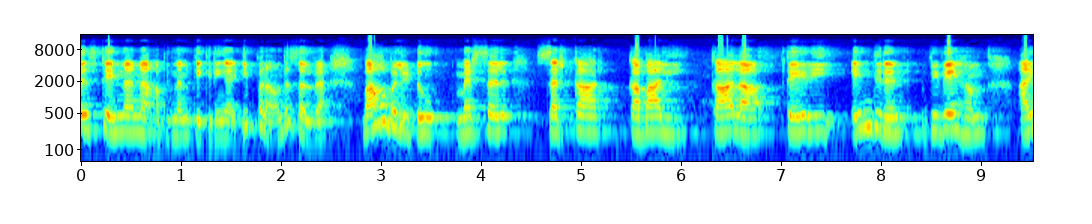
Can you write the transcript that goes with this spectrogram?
லிஸ்ட் என்னென்ன அப்படின்னு கேட்குறீங்க இப்போ நான் வந்து சொல்கிறேன் Baahubali two Mersal Sarkar Kabali Kaala Theri Enthiran Vivegam I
